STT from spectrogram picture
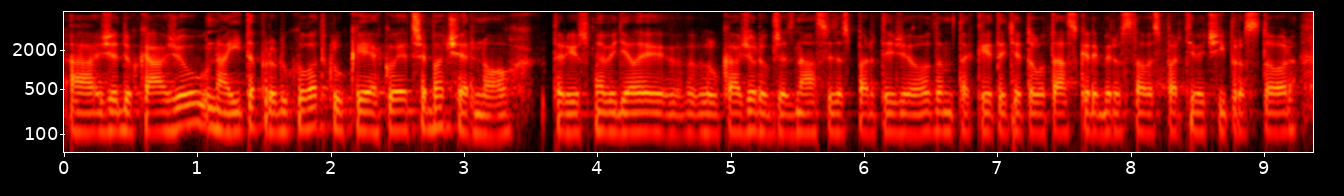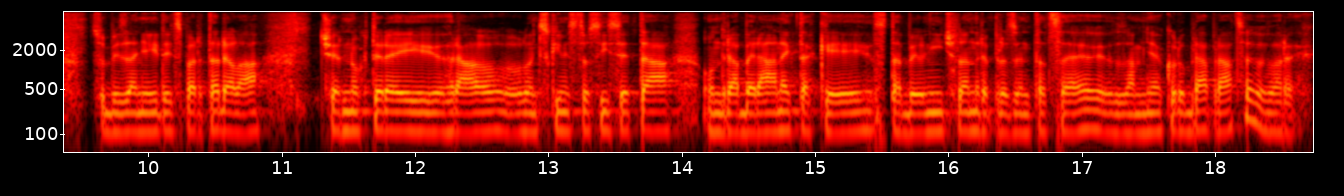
a že dokážou najít a produkovat kluky, jako je třeba Černoch, který jsme viděli, Lukáš dobře zná si ze Sparty, že jo, tam taky teď je to otázka, kdyby dostal ve Spartě větší prostor, co by za něj teď Sparta dala. Černoch, který hrál loňský mistrovství světa, Ondra Beránek taky, stabilní člen reprezentace, za mě jako dobrá práce ve Varech.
